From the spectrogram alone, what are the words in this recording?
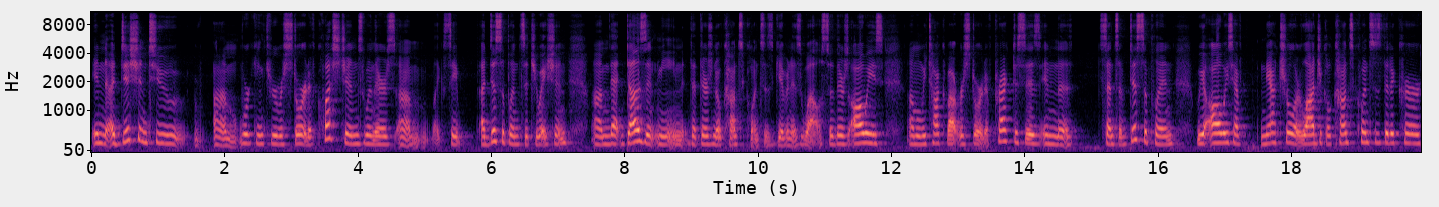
In addition to um, working through restorative questions when there's um, like say a discipline situation um, that doesn't mean that there's no consequences given as well so there's always um, when we talk about restorative practices in the sense of discipline we always have natural or logical consequences that occur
